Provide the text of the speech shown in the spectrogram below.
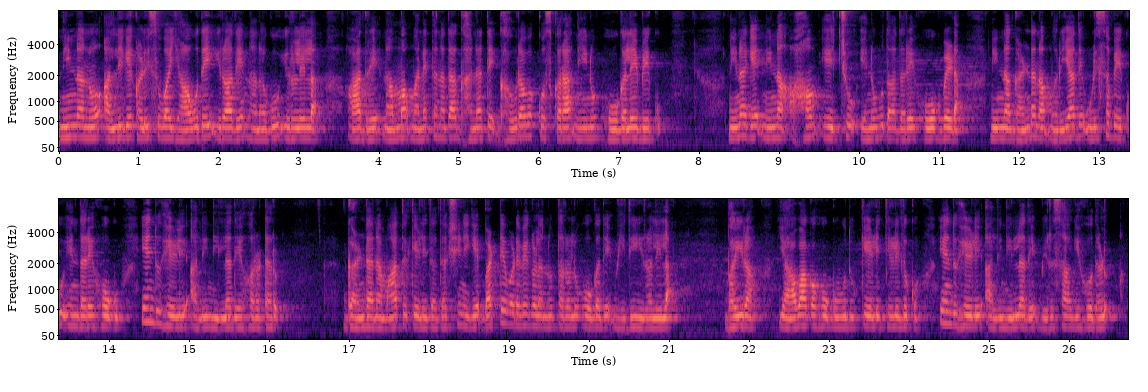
ನಿನ್ನನ್ನು ಅಲ್ಲಿಗೆ ಕಳಿಸುವ ಯಾವುದೇ ಇರಾದೆ ನನಗೂ ಇರಲಿಲ್ಲ. ಆದರೆ ನಮ್ಮ ಮನೆತನದ ಘನತೆ ಗೌರವಕ್ಕೋಸ್ಕರ ನೀನು ಹೋಗಲೇಬೇಕು. ನಿನಗೆ ನಿನ್ನ ಅಹಂ ಹೆಚ್ಚು ಎನ್ನುವುದಾದರೆ ಹೋಗಬೇಡ. ನಿನ್ನ ಗಂಡನ ಮರ್ಯಾದೆ ಉಳಿಸಬೇಕು ಎಂದರೆ ಹೋಗು ಎಂದು ಹೇಳಿ ಅಲ್ಲಿ ನಿಲ್ಲದೆ ಹೊರಟರು. ಗಂಡನ ಮಾತು ಕೇಳಿದ ದಕ್ಷಿಣಿಗೆ ಬಟ್ಟೆ ಒಡವೆಗಳನ್ನು ತರಲು ಹೋಗದೆ ವಿಧಿ ಇರಲಿಲ್ಲ. ಭೈರ, ಯಾವಾಗ ಹೋಗುವುದು ಕೇಳಿ ತಿಳಿದುಕೊ ಎಂದು ಹೇಳಿ ಅಲ್ಲಿ ನಿಲ್ಲದೆ ಬಿರುಸಾಗಿ ಹೋದಳು.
